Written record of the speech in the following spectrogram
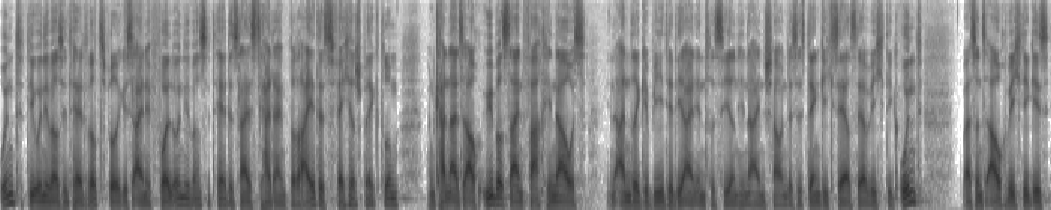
Und die Universität Würzburg ist eine Volluniversität, das heißt, sie hat ein breites Fächerspektrum. Man kann also auch über sein Fach hinaus in andere Gebiete, die einen interessieren, hineinschauen. Das ist, denke ich, sehr, sehr wichtig. Und was uns auch wichtig ist,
